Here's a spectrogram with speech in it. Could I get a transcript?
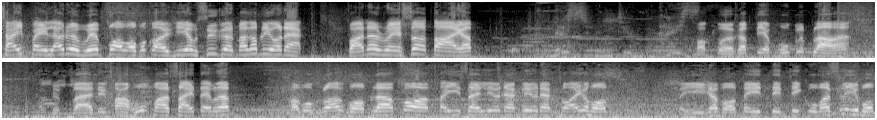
ใช้ไปแล้วด้วยเวฟฟอร์มออกมาก่อนทีครับซื้อเกินมาครับลีโอแนกฝ่านั้นเรเซอร์ตายครับคอกเวิร์ครับเตรียมฮุกหรือเปล่าฮะดึงแฟลดึงมาฮุกมาใส่เต็มครับเขาบุกคล้องผมแล้วก็ตีใส่ลีโอแนกลีโอแนกถอยครับผมตีครับผมตีติดจริงกูมาสลีผม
